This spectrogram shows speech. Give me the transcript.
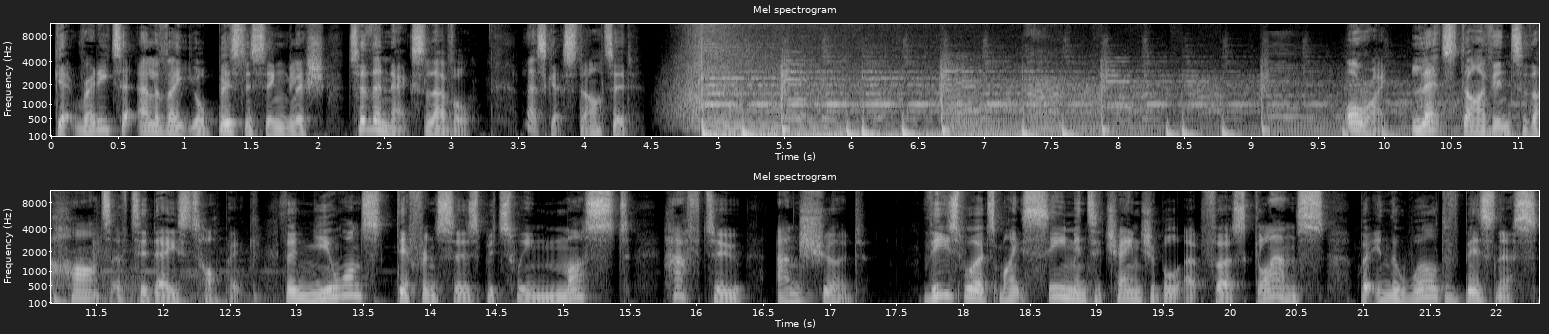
get ready to elevate your business English to the next level. Let's get started. Alright, let's dive into the heart of today's topic the nuanced differences between must, have to, and should. These words might seem interchangeable at first glance, but in the world of business,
